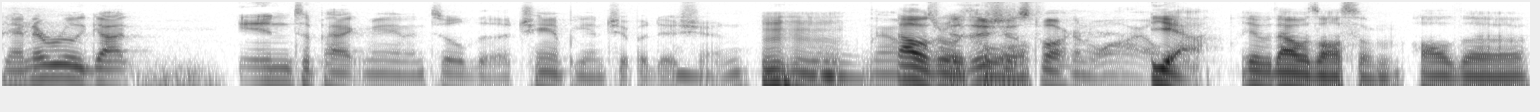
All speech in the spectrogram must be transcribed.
Yeah I never really got into Pac-Man until the championship edition Mhm. Now- That was really 'cause it's cool. just fucking wild Yeah, it, that was awesome. All the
